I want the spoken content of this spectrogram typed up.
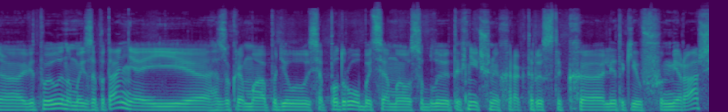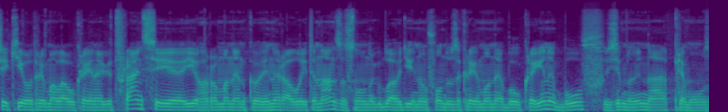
е, відповіли на мої запитання, і, е, зокрема, поділилися подробицями особливо технічних характеристик е, літаків Міраж, які отримала Україна від Франції. Ігор Романенко, генерал-лейтенант, засновник благодійного фонду Закриємо небо України, був зі мною на прямому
